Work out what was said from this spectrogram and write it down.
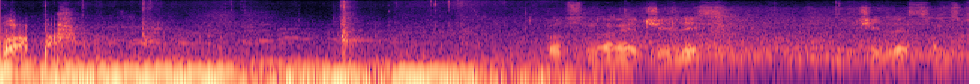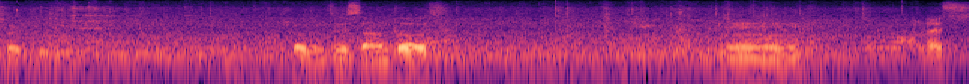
Hoppa. Putzen neue Chilis. Chiles sie gesagt. Schaut interessant aus. Mmh. Alles,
